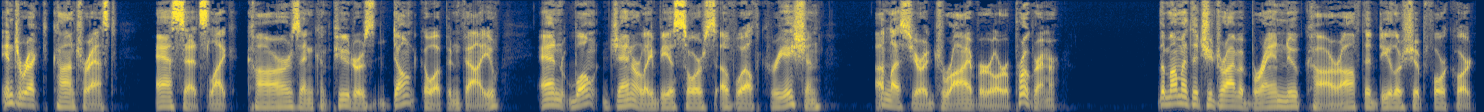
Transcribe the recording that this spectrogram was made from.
In direct contrast, Assets like cars and computers don't go up in value and won't generally be a source of wealth creation unless you're a driver or a programmer. The moment that you drive a brand new car off the dealership forecourt,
